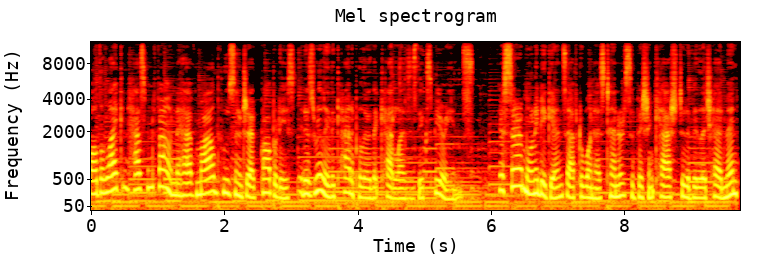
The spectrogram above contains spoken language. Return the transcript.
While the lichen has been found to have mild hallucinogenic properties, it is really the caterpillar that catalyzes the experience. The ceremony begins after one has tendered sufficient cash to the village headman,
